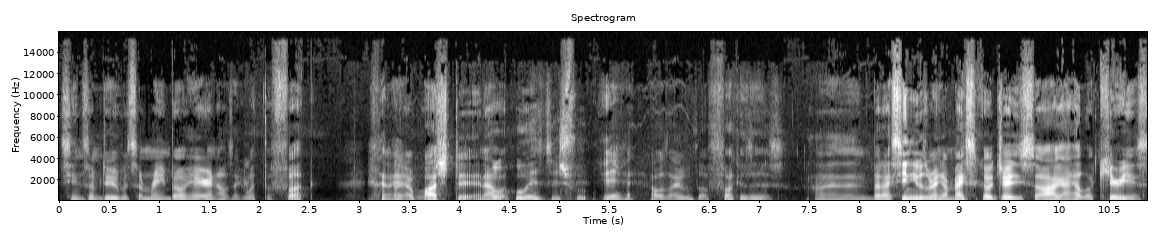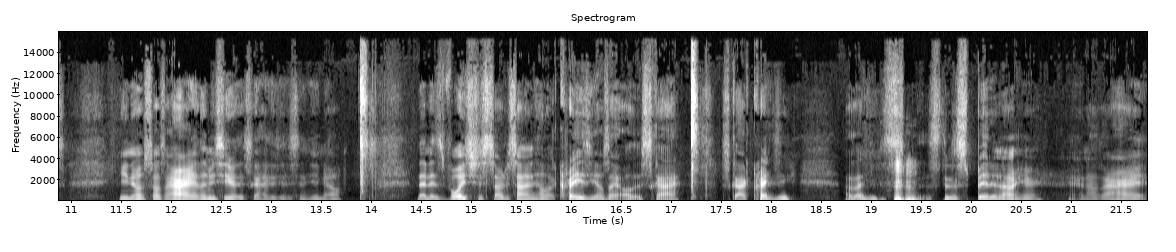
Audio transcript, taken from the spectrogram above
seeing some dude with some rainbow hair, and I was like, "What the fuck?" and I watched it, and I Who, was, who is this fool? yeah, I was like, "Who the fuck is this?" Uh, and then, but I seen he was wearing a Mexico jersey, so I got hella curious, you know. So I was like, "All right, let me see who this guy is," and you know, then his voice just started sounding hella crazy. I was like, "Oh, this guy, this guy crazy." I was like, "This, this dude's spitting out here," and I was like, "All right."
